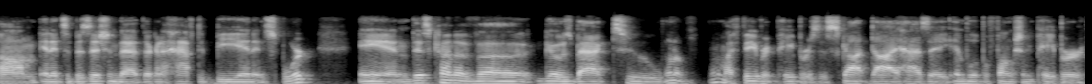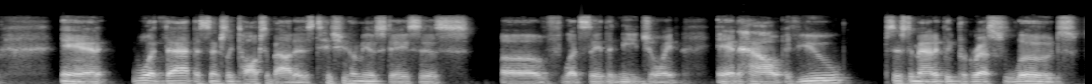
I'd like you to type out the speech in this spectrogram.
um, and it's a position that they're going to have to be in in sport and this kind of uh, goes back to one of one of my favorite papers is Scott Dye has a envelope of function paper and what that essentially talks about is tissue homeostasis of, let's say, the knee joint, and how if you systematically progress loads,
